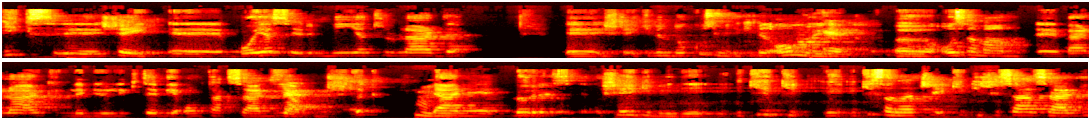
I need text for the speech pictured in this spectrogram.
ilk e, şey e, boya serim minyatürlerde e, işte 2009 mu 2010 muydu? Evet. E, o zaman e, Berna Erkür'le birlikte bir ortak sergi evet. yapmıştık. Hı. Yani böyle şey gibiydi. İki, iki, iki sanatçı, iki kişisel sergi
